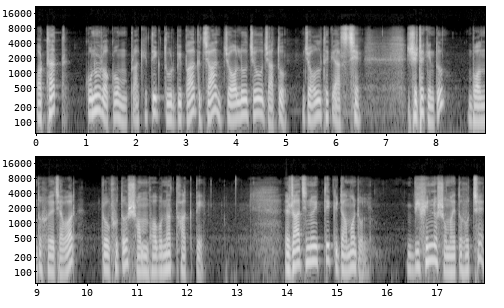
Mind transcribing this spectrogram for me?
অর্থাৎ কোনো রকম প্রাকৃতিক দুর্বিপাক যা জলজ জাত, জল থেকে আসছে, সেটা কিন্তু বন্ধ হয়ে যাওয়ার প্রভূত সম্ভাবনা থাকবে। রাজনৈতিক ডামাডোল বিভিন্ন সময় তো হচ্ছে,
